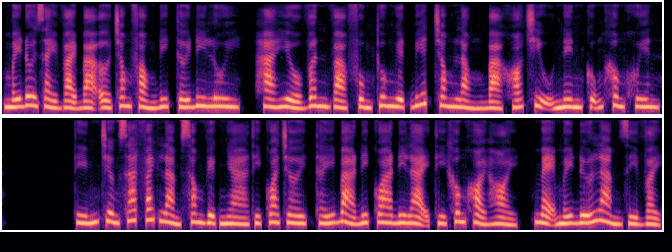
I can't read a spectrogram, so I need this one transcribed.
mấy đôi giày vải bà ở trong phòng đi tới đi lui, Hà Hiểu Vân và Phùng Thu Nguyệt biết trong lòng bà khó chịu nên cũng không khuyên. Tím trương sát vách làm xong việc nhà thì qua chơi, thấy bà đi qua đi lại thì không khỏi hỏi, mẹ mấy đứa làm gì vậy?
